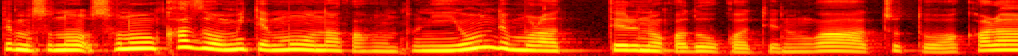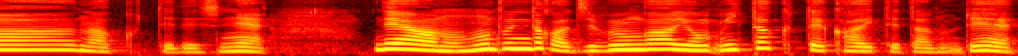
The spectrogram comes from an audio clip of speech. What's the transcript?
でもそのその数を見てもなんか本当に読んでもらってるのかどうかっていうのがちょっと分からなくてですねであの本当にだから自分が読みたくて書いてたので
